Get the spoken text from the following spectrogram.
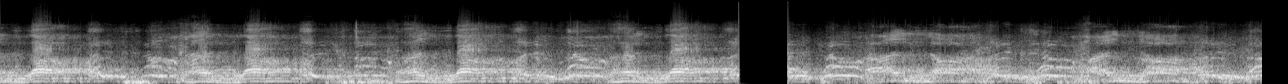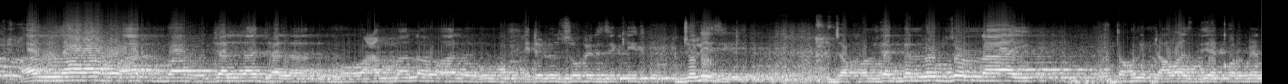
আল্লাহ আল্লাহ আল্লাহ আল্লাহ আল্লাহ আকবর জাল্লা জালালুহু আম্মা নাওয়ালুহু এটা হলো জোরের জিকির, জলি জিকির। যখন দেখবেন লোকজন নাই, তখন একটু আওয়াজ দিয়ে করবেন।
